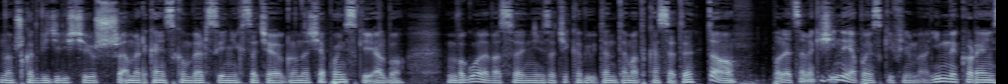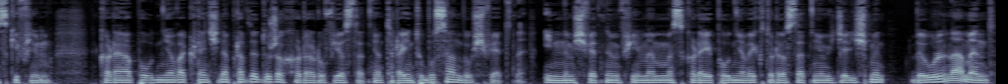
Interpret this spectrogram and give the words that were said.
na przykład widzieliście już amerykańską wersję, nie chcecie oglądać japońskiej, albo w ogóle was nie zaciekawił ten temat kasety, to polecam jakiś inny japoński film, a inny koreański film. Korea Południowa kręci naprawdę dużo horrorów i ostatnio Train to Busan był świetny. Innym świetnym filmem z Korei Południowej, który ostatnio widzieliśmy, był Lament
